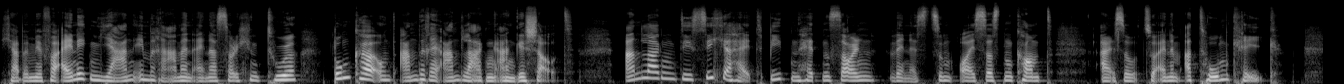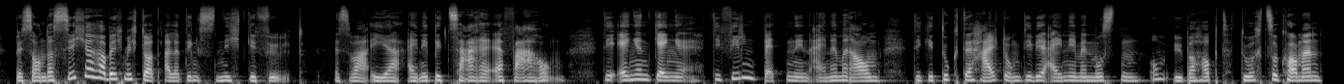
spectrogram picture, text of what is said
Ich habe mir vor einigen Jahren im Rahmen einer solchen Tour Bunker und andere Anlagen angeschaut. Anlagen, die Sicherheit bieten hätten sollen, wenn es zum Äußersten kommt, also zu einem Atomkrieg. Besonders sicher habe ich mich dort allerdings nicht gefühlt. Es war eher eine bizarre Erfahrung. Die engen Gänge, die vielen Betten in einem Raum, die geduckte Haltung, die wir einnehmen mussten, um überhaupt durchzukommen,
